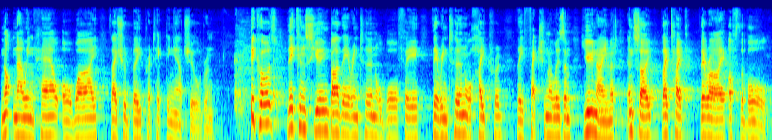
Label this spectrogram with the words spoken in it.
not knowing how or why they should be protecting our children. Because they're consumed by their internal warfare, their internal hatred, their factionalism, you name it, and so they take their eye off the ball.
